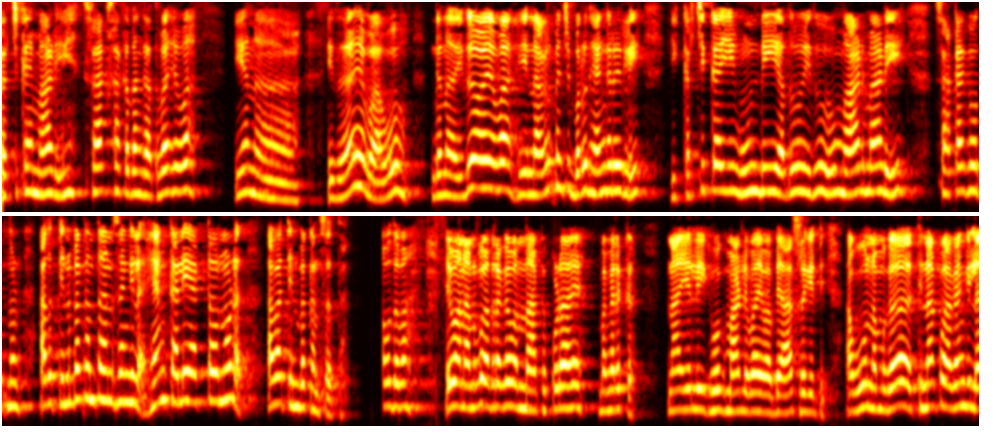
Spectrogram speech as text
ಕಚ್ಚಿಕಾಯಿ ಮಾಡಿ. ಸಾಕು ಸಾಕದಂಗ ಅಥವಾ ಇವ ಏನು, ಇದು ಯಾವು ಗನ ಇದು ಯಾವ ಈ ನಗರ ಪಂಚಿ ಬರೋದು ಹೆಂಗಾರ ಇರಲಿ ಈ ಕರ್ಚಿಕಾಯಿ ಉಂಡಿ, ಅದು ಇದು ಮಾಡಿ ಮಾಡಿ ಸಾಕಾಗೋದು ನೋಡು. ಅದು ತಿನ್ಬೇಕಂತ ಅನ್ಸಂಗಿಲ್ಲ. ಹೆಂಗೆ ಕಲಿ ಆಗ್ತಾವ ನೋಡು, ಅವ ತಿನ್ಬೇಕು ಅನ್ಸತ್ತ. ಹೌದವ ಏವ ನನಗೂ ಅದ್ರಾಗ ಒಂದು ನಾಲ್ಕು ಕೂಡ ಬಂಗಾರಕ್ಕೆ. ನಾ ಎಲ್ಲಿ ಈಗ ಹೋಗಿ ಮಾಡ್ಲಿವ ಯವ್ವ ಬ್ಯಾಸ್ರಾಗೈತಿ ಅವು ನಮಗೆ ತಿನ್ನಕ್ಕೂ ಆಗಂಗಿಲ್ಲ.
